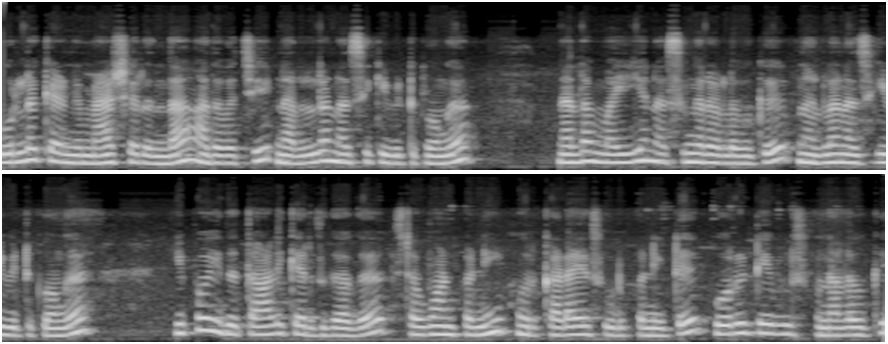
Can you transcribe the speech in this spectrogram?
உருளைக்கிழங்கு மேஷர் இருந்தால் அதை வச்சு நல்லா நசுக்கி விட்டுக்கோங்க. நல்லா மைய நசுங்கிற அளவுக்கு நல்லா நசுக்கி விட்டுக்கோங்க. இப்போ இதை தாளிக்கிறதுக்காக ஸ்டவ் ஆன் பண்ணி ஒரு கடாயை சூடு பண்ணிவிட்டு ஒரு டேபிள் ஸ்பூன் அளவுக்கு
